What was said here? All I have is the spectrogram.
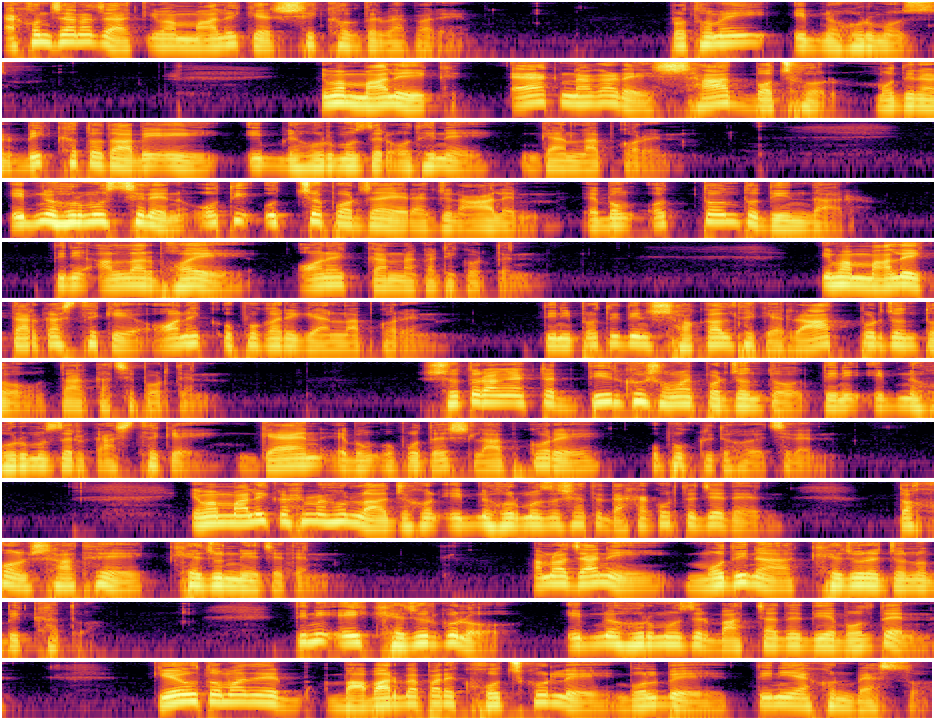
এখন জানা যাক ইমাম মালিকের শিক্ষকদের ব্যাপারে। প্রথমেই ইবনে হুরমুজ। ইমাম মালিক এক নাগাড়ে সাত বছর মদিনার বিখ্যাত দাবি এই ইবনে হুরমুজের অধীনে জ্ঞান লাভ করেন। ইবনে হুরমুজ ছিলেন অতি উচ্চ পর্যায়ের একজন আলেম এবং অত্যন্ত দিনদার। তিনি আল্লাহর ভয়ে অনেক কান্নাকাটি করতেন। ইমাম মালিক তার কাছ থেকে অনেক উপকারী জ্ঞান লাভ করেন। তিনি প্রতিদিন সকাল থেকে রাত পর্যন্ত তার কাছে পড়তেন। সুতরাং একটা দীর্ঘ সময় পর্যন্ত তিনি ইবনে হুরমুজের কাছ থেকে জ্ঞান এবং উপদেশ লাভ করে উপকৃত হয়েছিলেন। ইমাম মালিক রহমাহুল্লাহ যখন ইবনে হুরমুজের সাথে দেখা করতে যেতেন, তখন সাথে খেজুর নিয়ে যেতেন। আমরা জানি মদিনা খেজুরের জন্য বিখ্যাত। তিনি এই খেজুরগুলো ইবনে হুরমুজের বাচ্চাদের দিয়ে বলতেন কেউ তোমাদের বাবার ব্যাপারে খোঁজ করলে বলবে, তিনি এখন ব্যস্ত।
